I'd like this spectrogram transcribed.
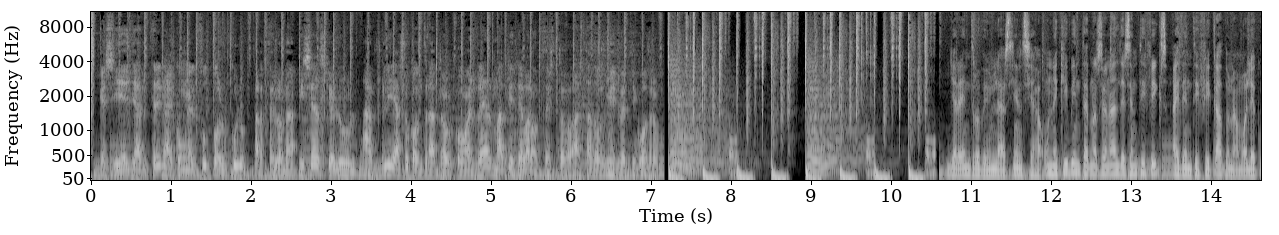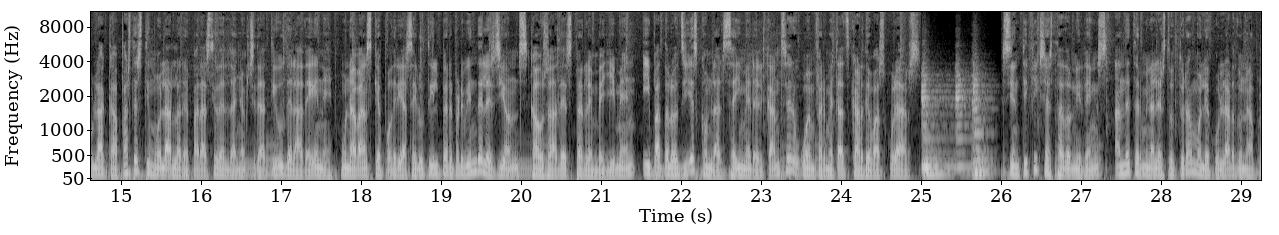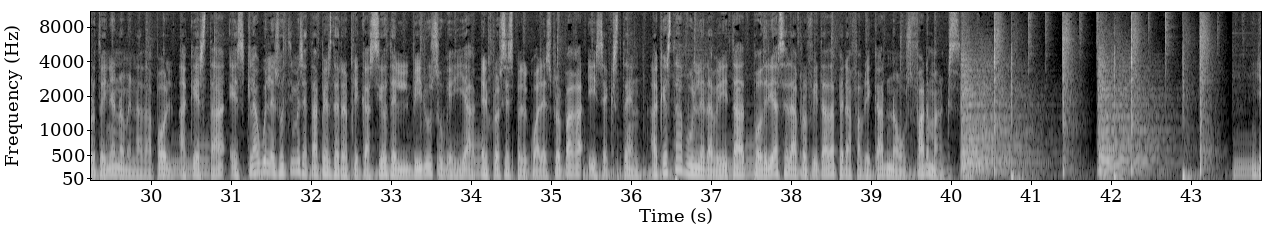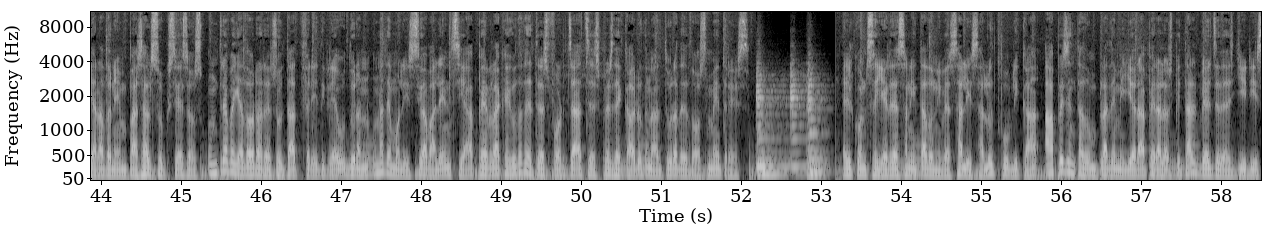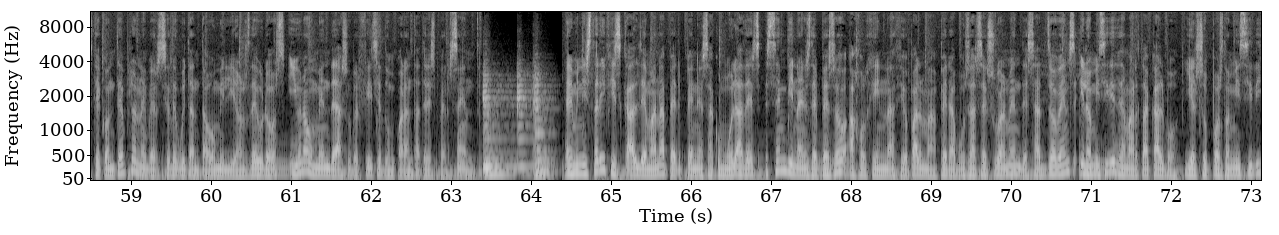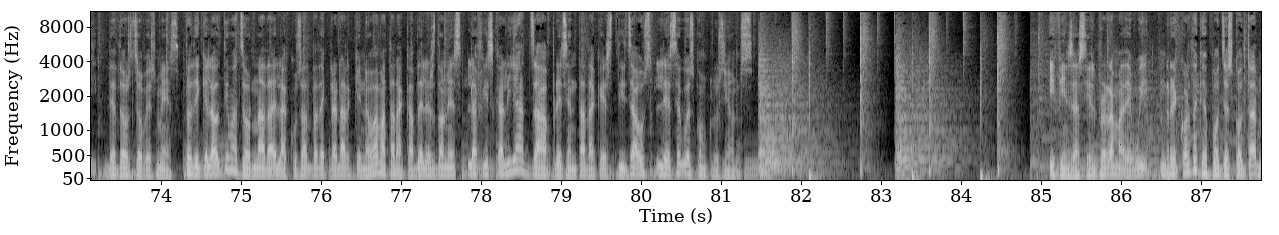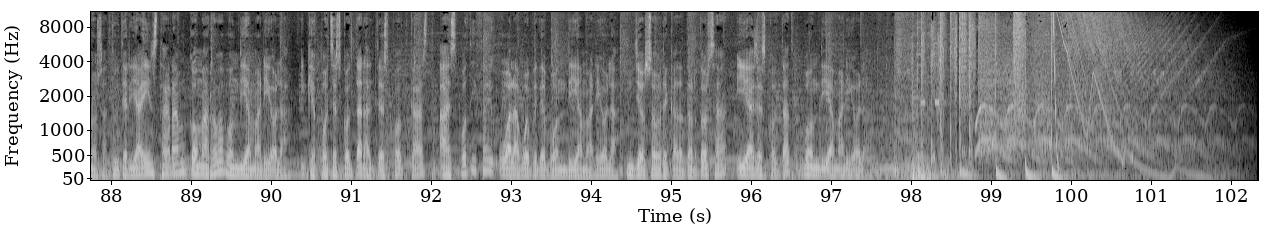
Que si ella entrena con el Fútbol Club Barcelona y Sergio Llull amplía su contrato con el Real Madrid de baloncesto hasta 2024. I ara introduïm la ciència. Un equip internacional de científics ha identificat una molècula capaç d'estimular la reparació del dany oxidatiu de l'ADN, un avanç que podria ser útil per previndre lesions causades per l'envelliment i patologies com l'Alzheimer, el càncer o enfermetats cardiovasculars. Científics estadounidencs han determinat l'estructura molecular d'una proteïna anomenada POL. Aquesta és clau en les últimes etapes de replicació del virus VIH, el procés pel qual es propaga i s'extén. Aquesta vulnerabilitat podria ser aprofitada per a fabricar nous fàrmacs. I ara donem pas als successos. Un treballador ha resultat ferit greu durant una demolició a València per la caiguda de tres forjats després de caure d'una altura de 2 metres. El conseller de Sanitat Universal i Salut Pública ha presentat un pla de millora per a l'Hospital Verge dels Lliris que contempla una inversió de 81 milions d'euros i un augment de la superfície d'un 43%. El Ministeri Fiscal demana per penes acumulades 120 anys de presó a Jorge Ignacio Palma per abusar sexualment de 7 jovens i l'homicidi de Marta Calvo i el supost d'homicidi de dos joves més. Tot i que l'última jornada l'acusat va declarar que no va matar a cap de les dones, la Fiscalia ja ha presentat aquest dijous les seues conclusions. I fins així el programa d'avui. Recorda que pots escoltar-nos a Twitter i a Instagram com arroba bondiamariola i que pots escoltar altres podcasts a Spotify o a la web de Bon Dia Mariola. Jo sóc Ricardo Tortosa i has escoltat Bon Dia Mariola.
